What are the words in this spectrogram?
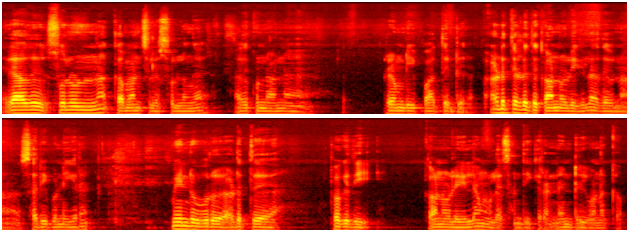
ஏதாவது சொல்லணுன்னா கமெண்ட்ஸில் சொல்லுங்கள் அதுக்குண்டான ரெமடி பார்த்துட்டு அடுத்தடுத்த காணொளிகளை அதை நான் சரி பண்ணிக்கிறேன். மீண்டும் ஒரு அடுத்த பகுதி காணொளியில் உங்களை சந்திக்கிறேன். நன்றி வணக்கம்.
